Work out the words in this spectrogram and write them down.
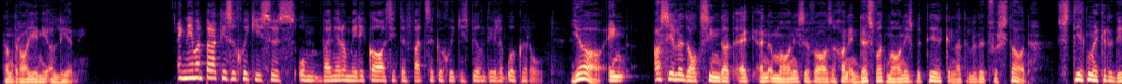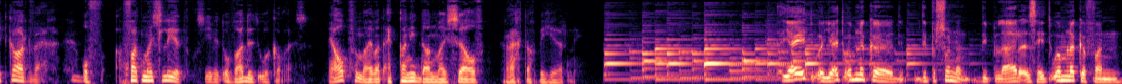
Dan dra jy nie alleen nie. Ek neem aan praktiese goedjies soos om wanneer om medikasie te vat, sulke goedjies speel natuurlik ook 'n rol. Ja, en As jy dalk sien dat ek in 'n maniese fase gaan en dis wat manies beteken dat hulle dit verstaan, steek my kredietkaart weg of vat my sleutels, jy weet of wat dit ook al is. Help vir my want ek kan nie dan myself regtig beheer nie. Jy het jy het oomblikke die, die persoon bipolêr is het oomblikke van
